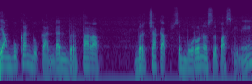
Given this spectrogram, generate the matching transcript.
yang bukan-bukan dan bertaraf bercakap sembrono selepas ini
